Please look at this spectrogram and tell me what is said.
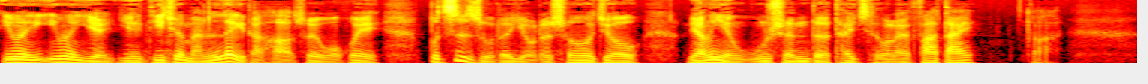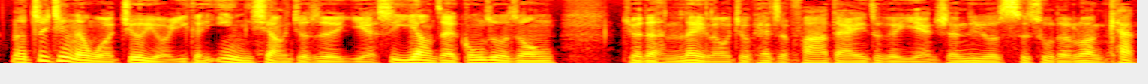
因为因为也也的确蛮累的哈，所以我会不自主的有的时候就两眼无神的抬起头来发呆啊。那最近呢，我就有一个印象，就是也是一样在工作中。觉得很累了，我就开始发呆，这个眼神就四处的乱看。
